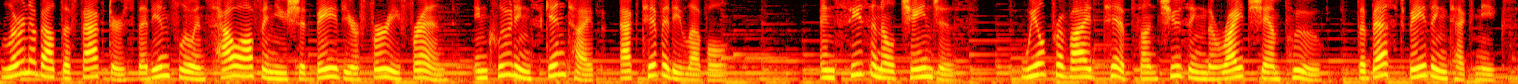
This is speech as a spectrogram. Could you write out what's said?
Learn about the factors that influence how often you should bathe your furry friend, including skin type, activity level, and seasonal changes. We'll provide tips on choosing the right shampoo, the best bathing techniques,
